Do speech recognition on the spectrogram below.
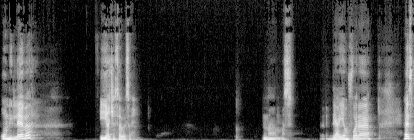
Unilever y HCBC. Nada más. De ahí en fuera, es,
